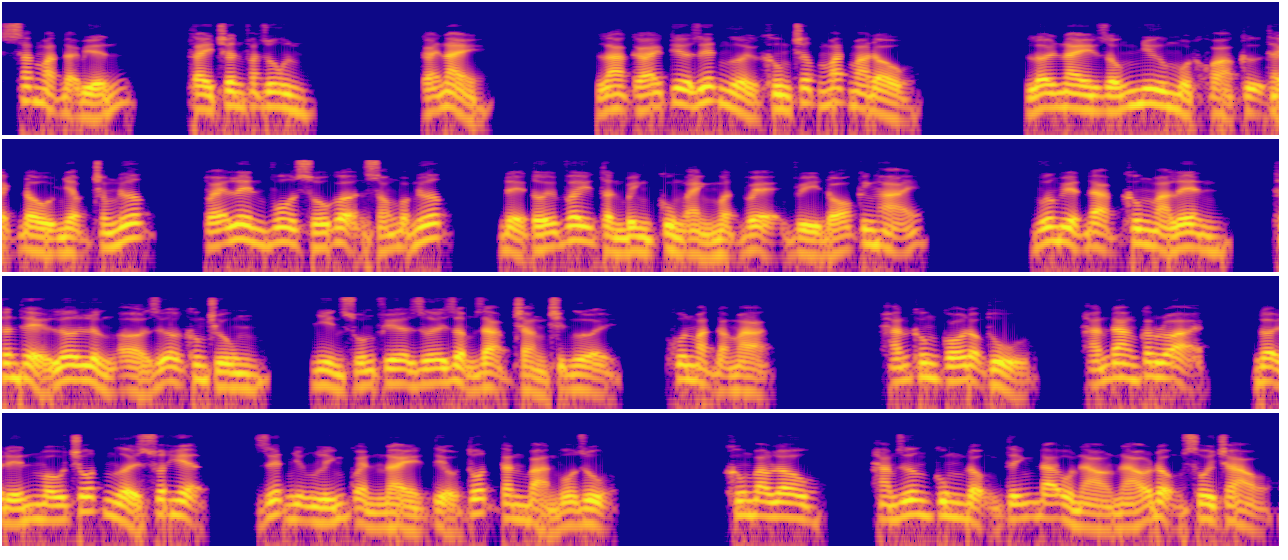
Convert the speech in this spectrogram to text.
Sắc mặt đại biến, tay chân phát run. Cái này, là cái kia giết người không chớp mắt ma đầu. Lời này giống như một khỏa cự thạch đầu nhập trong nước t lên vô số gợn sóng bọt nước, để tới vây tần bình cùng ảnh mật vệ vì đó kinh hãi. Vương việt đạp không mà lên, thân thể lơ lửng ở giữa không trung, nhìn xuống phía dưới rậm rạp chẳng chị người, khuôn mặt đạm mạc. Hắn không có động thủ, hắn đang các loại, đợi đến mấu chốt người xuất hiện, giết những lính quèn này tiểu tốt căn bản vô dụng. Không bao lâu, hàm dương cung động tĩnh đã ồn ào náo động sôi trào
